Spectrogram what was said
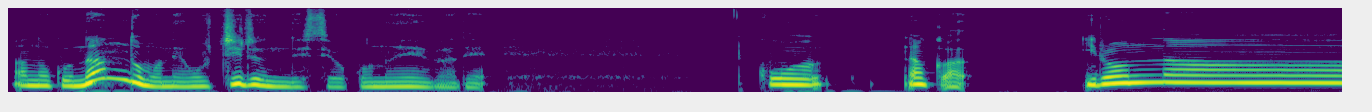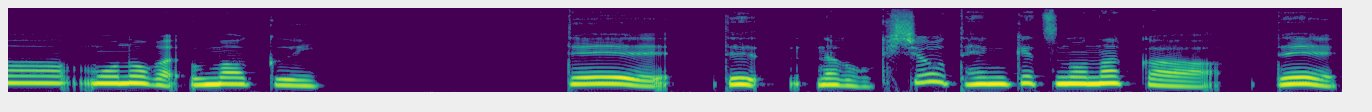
あのこう何度もね落ちるんですよこの映画で。こうなんかいろんなものがうまくいってでなんかこう起承転結の中で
